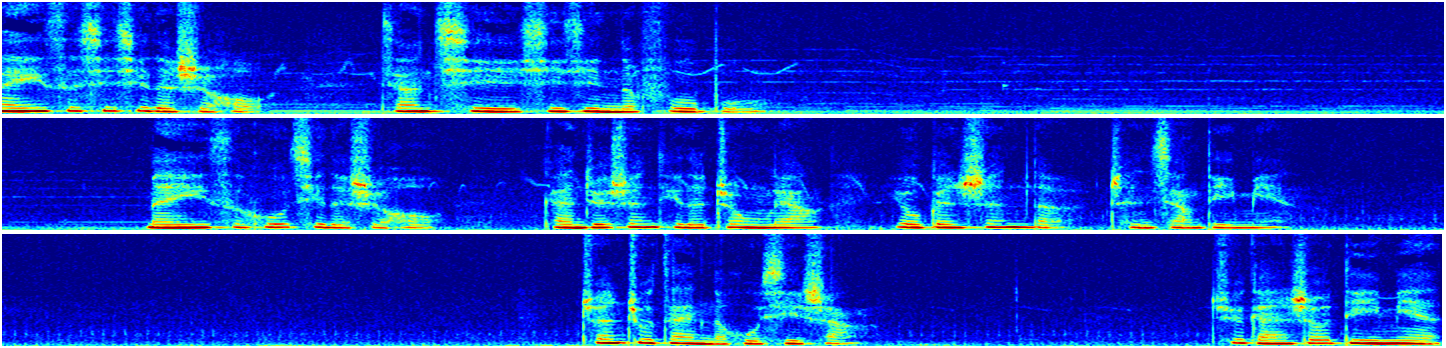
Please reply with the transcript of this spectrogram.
每一次吸气的时候，将气吸进你的腹部；每一次呼气的时候，感觉身体的重量又更深的沉向地面。专注在你的呼吸上，去感受地面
